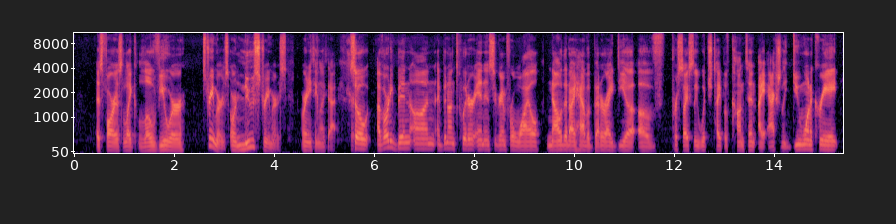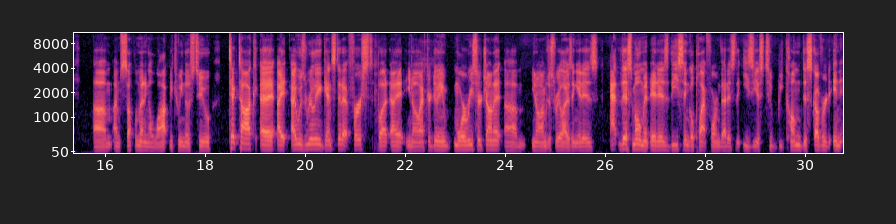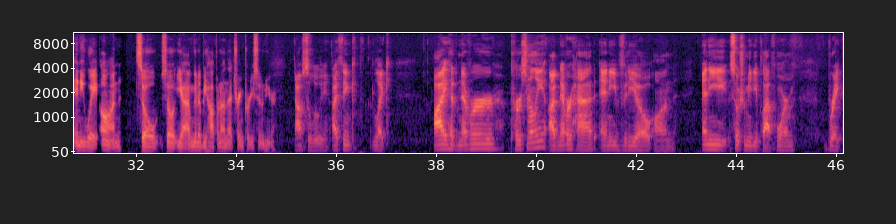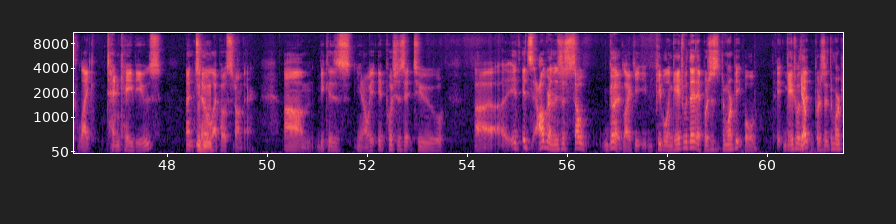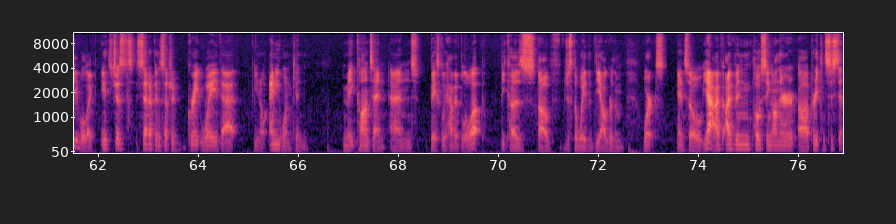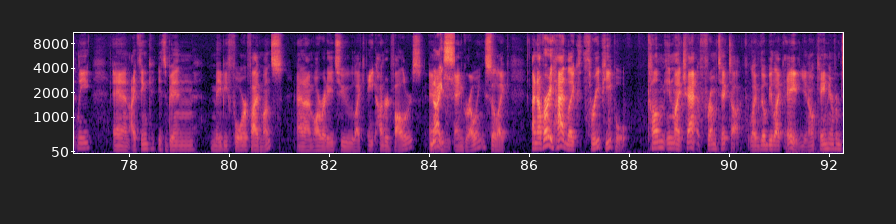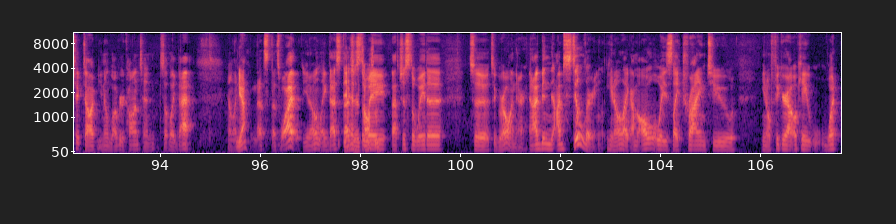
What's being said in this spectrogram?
as far as like low viewer streamers or new streamers or anything like that. Sure. So I've already been on I've been on Twitter and Instagram for a while. Now that I have a better idea of precisely which type of content I actually do want to create, um, I'm supplementing a lot between those two. TikTok, uh, I I was really against it at first, but I you know after doing more research on it, um, you know I'm just realizing it is at this moment it is the single platform that is the easiest to become discovered in any way on. So so yeah, I'm gonna be hopping on that train pretty soon here. Absolutely, I think like I have never personally I've never had any video on any social media platform break like 10k views until mm-hmm. I post it on there. Um, because you know it, it pushes it to uh, it, its algorithm is just so good. Like people engage with it, it pushes it to more people. Engage with yep. it, pushes it to more people. Like it's just set up in such a great way that you know anyone can make content and basically have it blow up because of just the way that the algorithm works. And so yeah, I've I've been posting on there uh, pretty consistently and I think it's been maybe four or five months, and I'm already to like 800 followers. And, nice and growing. So like, and I've already had like three people come in my chat from TikTok. Like they'll be like, "Hey, you know, came here from TikTok. You know, love your content, stuff like that." And I'm like, "Yeah, that's that's wild." You know, like that's that's yeah, just that's the awesome. way. That's just the way to to to grow on there. And I've been I'm still learning. You know, like I'm always like trying to you know figure out okay what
